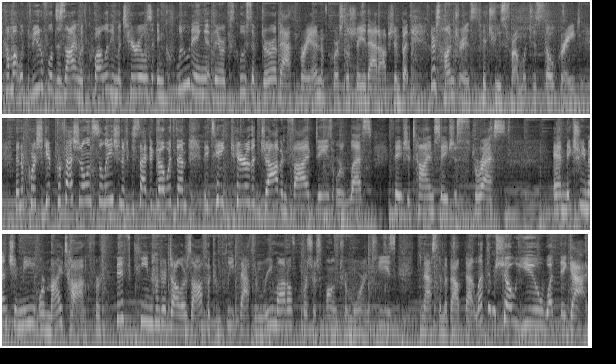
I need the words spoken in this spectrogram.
come up with a beautiful design with quality materials, including their exclusive DuraBath brand. Of course, they'll show you that option, but there's hundreds to choose from, which is so great. Then, of course, you get professional installation if you decide to go with them. They take care of the job in five days or less. Saves you time, saves you stress. And make sure you mention me or my talk for $1,500 off a complete bathroom remodel. Of course, there's long term warranties. You can ask them about that. Let them show you what they got.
